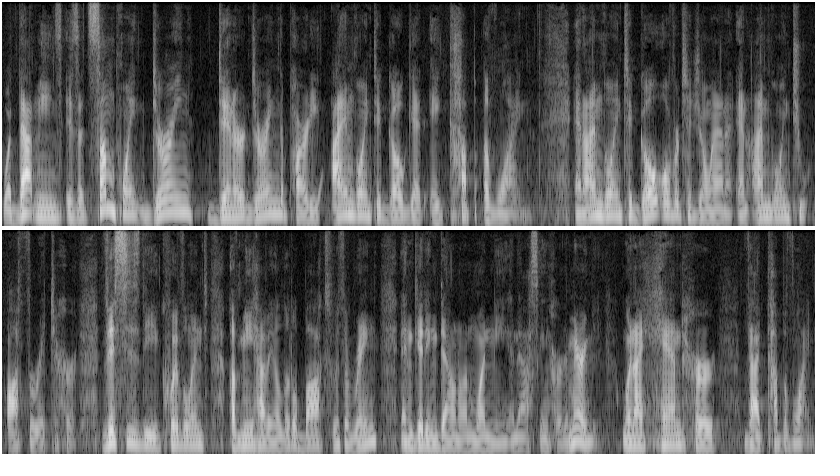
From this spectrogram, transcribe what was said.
What that means is at some point during dinner, during the party, I'm going to go get a cup of wine and I'm going to go over to Joanna and I'm going to offer it to her. This is the equivalent of me having a little box with a ring and getting down on one knee and asking her to marry me when I hand her that cup of wine.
